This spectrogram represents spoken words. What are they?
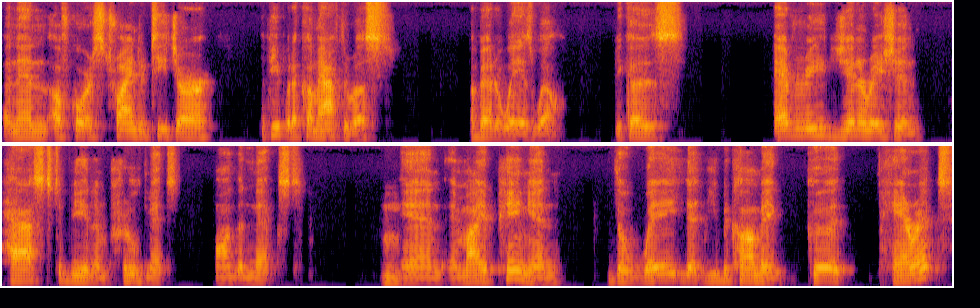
And then, of course, trying to teach our the people that come after us a better way as well. Because every generation has to be an improvement on the next. Mm. And in my opinion, the way that you become a good parent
